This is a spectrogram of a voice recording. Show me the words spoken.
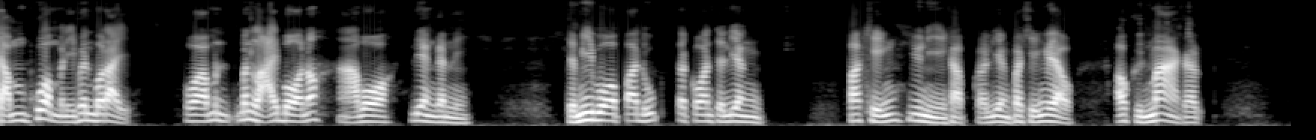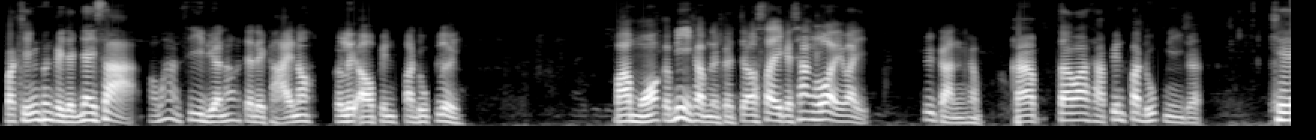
จำความอันนี้เพิ่นบ่ได้เพราะว่ามันมันหลายบ่อเนาะหาบ่อเลี้ยงกันนี่จะมีบ่อปลาดุกแต่ก่อนจะเลี้ยงปลาเข็งอยู่นี่ครับก็เลี้ยงปลาเข็งแล้ว เอาขึ้นมาก็ปลาเข็งเพิ่นก็อยากใหญ่ซ่าประมาณ4เดือนเนาะจะได้ขายเนาะก็เลยเอาเป็นปลาดุกเลยปลาหมอก็มีครับเนี่ยก็จะเอาใส่กระช่างร้อยไว้คือกันครับครับ แต่ว่าถ้าเป็นปลาดุกนี่ก็แค่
